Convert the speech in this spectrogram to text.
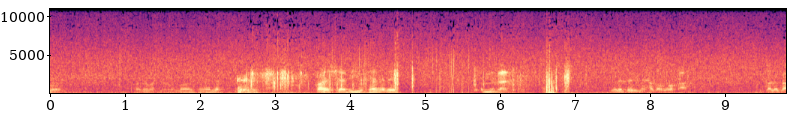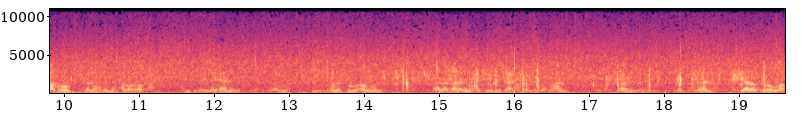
نعم قال رحمه الله تعالى قال الشعبي كان اما بعد وليس لمن حضر وقعه قال بعضهم بل هو لمن حضر وقعه ونسب اليها للغزوه والمشهور الأول قال قال ابن كثير بن سعد رضي الله عنه قال يا رسول الله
